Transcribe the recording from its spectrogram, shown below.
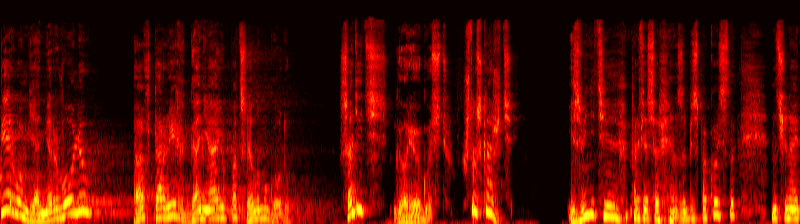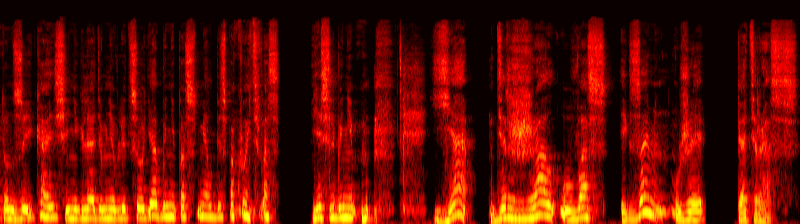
Первым я мирволю, а вторых гоняю по целому году. «Садитесь», — говорю я гостю. «Что скажете?» «Извините, профессор, за беспокойство», — начинает он, заикаясь и не глядя мне в лицо. «Я бы не посмел беспокоить вас, если бы не... Я держал у вас экзамен уже пять раз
